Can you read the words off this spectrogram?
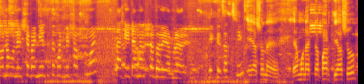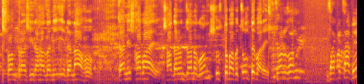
জনগণের সেবায় নিয়োজিত থাকবে সবসময় তাকে টাঙ্গাল সদরে আমরা দেখতে চাচ্ছি। এই আসনে এমন একটা প্রার্থী আসুক সন্ত্রাসী রাহাজানি এটা না হোক। জানি সবাই সাধারণ জনগণ সুস্থভাবে চলতে পারে। জনগণ যাকে চাবে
